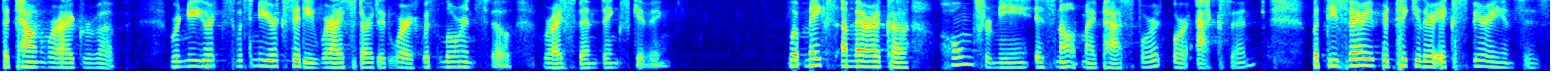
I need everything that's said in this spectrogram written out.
the town where I grew up, where New York, with New York City, where I started work, with Lawrenceville, where I spend Thanksgiving. What makes America home for me is not my passport or accent, but these very particular experiences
